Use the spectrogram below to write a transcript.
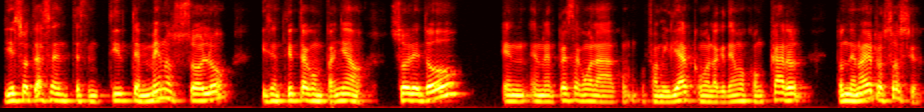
Y eso te hace te sentirte menos solo y sentirte acompañado, sobre todo en, una empresa como la familiar, como la que tenemos con Carol, donde no hay otros socios.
